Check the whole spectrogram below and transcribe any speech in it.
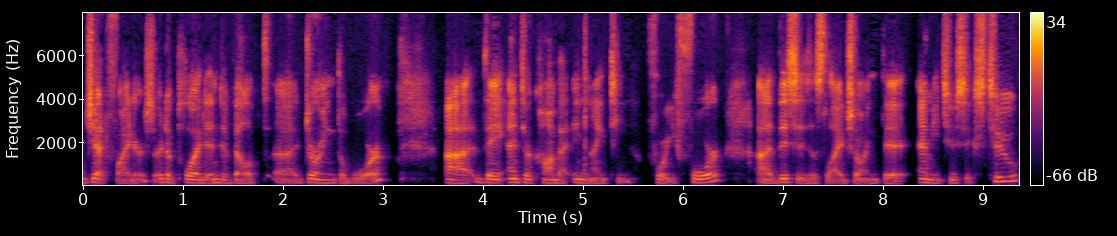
jet fighters are deployed and developed uh, during the war. Uh, they enter combat in 1944. Uh, this is a slide showing the Me-262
